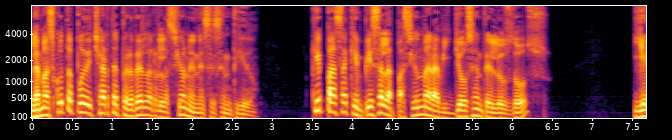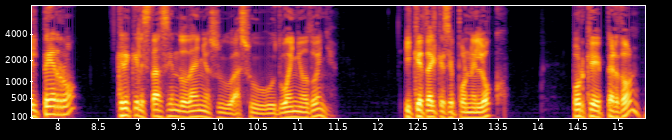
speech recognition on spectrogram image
La mascota puede echarte a perder la relación en ese sentido. ¿Qué pasa que empieza la pasión maravillosa entre los dos? Y el perro cree que le está haciendo daño a su, a su dueño o dueña. ¿Y qué tal que se pone loco? Porque, perdón,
